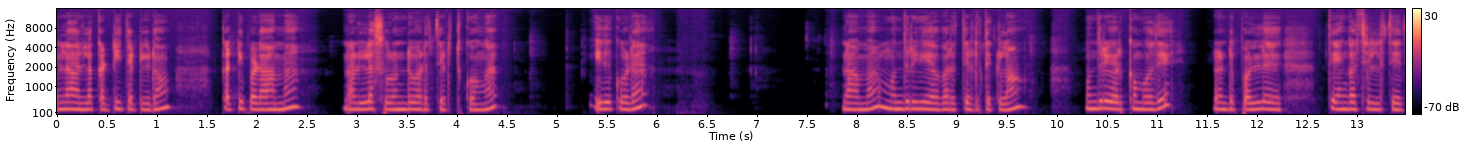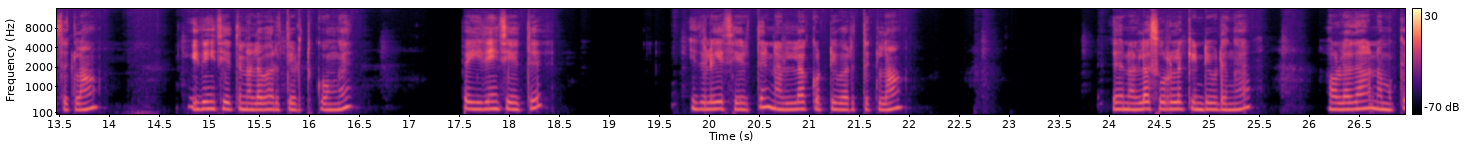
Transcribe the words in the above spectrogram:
எல்லாம் நல்லா கட்டி தட்டிடும். கட்டிப்படாமல் நல்லா சுருண்டு வறுத்து எடுத்துக்கோங்க. இது கூட நாம் முந்திரியை வறுத்து எடுத்துக்கலாம். முந்திரி வறுக்கும் போதே ரெண்டு பல் தேங்காய் சில்லு சேர்த்துக்கலாம். இதையும் சேர்த்து நல்லா வறுத்து எடுத்துக்கோங்க. இப்போ இதையும் சேர்த்து இதுலேயே சேர்த்து நல்லா கொட்டி வறுத்துக்கலாம். இது நல்லா சுருளை கிண்டி விடுங்க. அவ்வளோதான் நமக்கு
